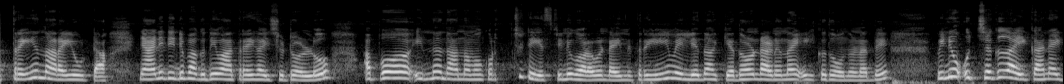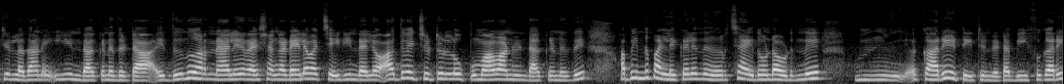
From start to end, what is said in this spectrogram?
അത്രയും നിറയൂട്ടാ. ഞാനിതിന്റെ പകുതി മാത്രമേ കഴിച്ചിട്ടുള്ളൂ. അപ്പോൾ ഇന്നെന്താ നമുക്ക് കുറച്ച് ടേസ്റ്റിന് കുറവുണ്ടായിരുന്നു ഇത്രയും വലിയതാക്കിയതുകൊണ്ടാണ് എനിക്ക് തോന്നുന്നത് പിന്നെ ഉച്ചയ്ക്ക് കഴിക്കാനായിട്ടുള്ളതാണ് ഈ ഉണ്ടാക്കുന്നത് കേട്ടോ ഇതെന്ന് പറഞ്ഞാൽ റേഷൻ കടയിലെ പച്ചരി ഉണ്ടല്ലോ അത് വെച്ചിട്ടുള്ള ഉപ്പുമാവാണ് ഉണ്ടാക്കുന്നത് അപ്പോൾ ഇന്ന് പള്ളിക്കൽ നേർച്ച ആയതുകൊണ്ട് അവിടുന്ന് കറി കിട്ടിയിട്ടുണ്ട് കേട്ടോ ബീഫ് കറി.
